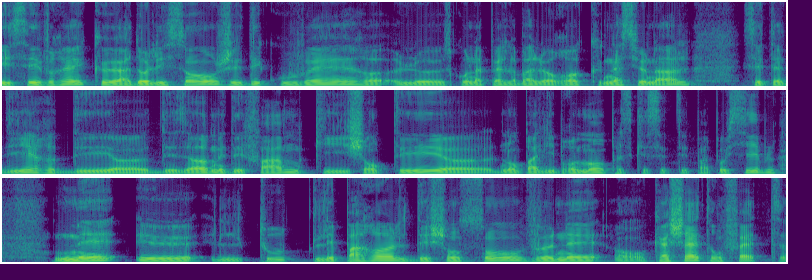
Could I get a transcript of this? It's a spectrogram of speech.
et c'est vrai qu'adolescent, j'ai découvert le, ce qu'on appelle là-bas le rock national, c'est-à-dire des, euh, des hommes et des femmes qui chantaient, euh, non pas librement parce que c'était pas possible, mais euh, toutes les paroles des chansons venaient en cachette en fait.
